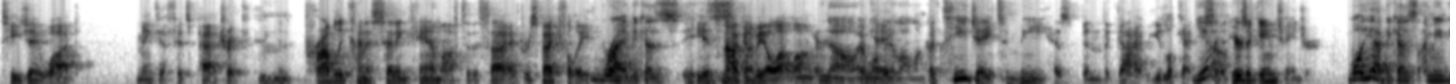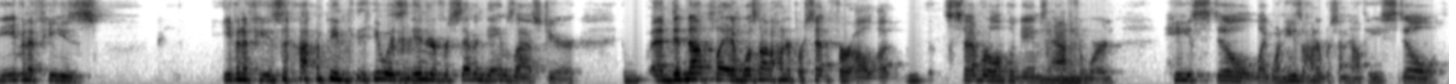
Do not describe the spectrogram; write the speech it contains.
T.J. Watt, Minkah Fitzpatrick mm-hmm. and probably kind of setting Cam off to the side respectfully. Right, because it's not going to be a lot longer. No, it okay? won't be a lot longer. But TJ to me has been the guy you look at. You yeah. say, here's a game changer. Well, yeah, because I mean, even if he's, even if he's, I mean, he was injured for seven games last year, and did not play and was not 100 percent for a, a, several of the games mm-hmm. afterward. He's still like when he's 100 percent healthy, he's still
